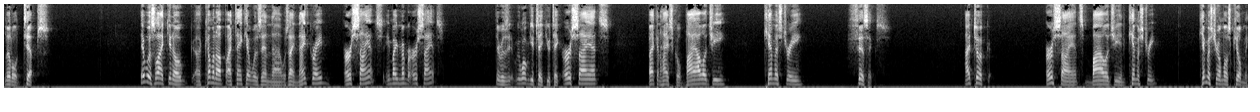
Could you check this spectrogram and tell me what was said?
little tips. It was like, you know, uh, coming up, I think it was in, uh, was I ninth grade? Earth science. Anybody remember earth science? There was what would you take? You take earth science back in high school, biology, chemistry, physics. I took earth science, biology, and chemistry. Chemistry almost killed me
